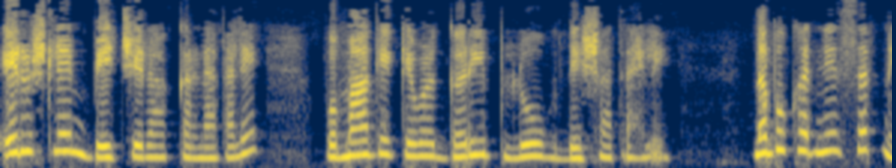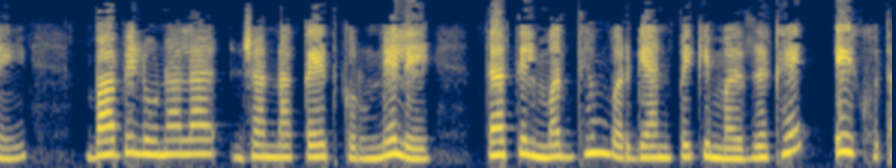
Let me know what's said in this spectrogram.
एरुश्लेम बेचिरा करण्यात आले व मागे केवळ गरीब लोक देशात राहिले. नबुखदनेसरने बाबिलोनाला ज्यांना कैद करून नेले त्यातील मध्यम वर्गीयांपैकी मर्दखय एक होता.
